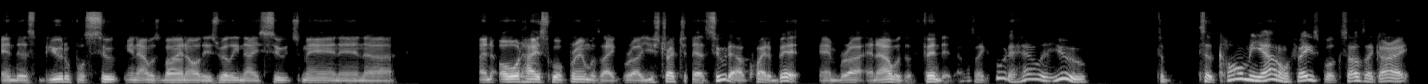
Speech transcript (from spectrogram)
in this beautiful suit, and I was buying all these really nice suits, man. And uh, an old high school friend was like, "Bro, you stretching that suit out quite a bit," and bro, and I was offended. I was like, "Who the hell are you to to call me out on Facebook?" So I was like, "All right."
